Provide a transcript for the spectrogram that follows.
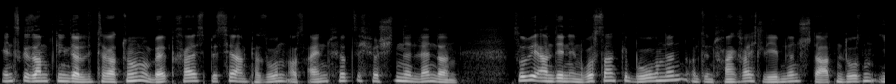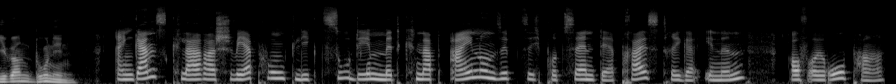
Insgesamt ging der Literaturnobelpreis bisher an Personen aus 41 verschiedenen Ländern sowie an den in Russland geborenen und in Frankreich lebenden staatenlosen Ivan Bunin. Ein ganz klarer Schwerpunkt liegt zudem mit knapp 71 Prozent der PreisträgerInnen auf Europa.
